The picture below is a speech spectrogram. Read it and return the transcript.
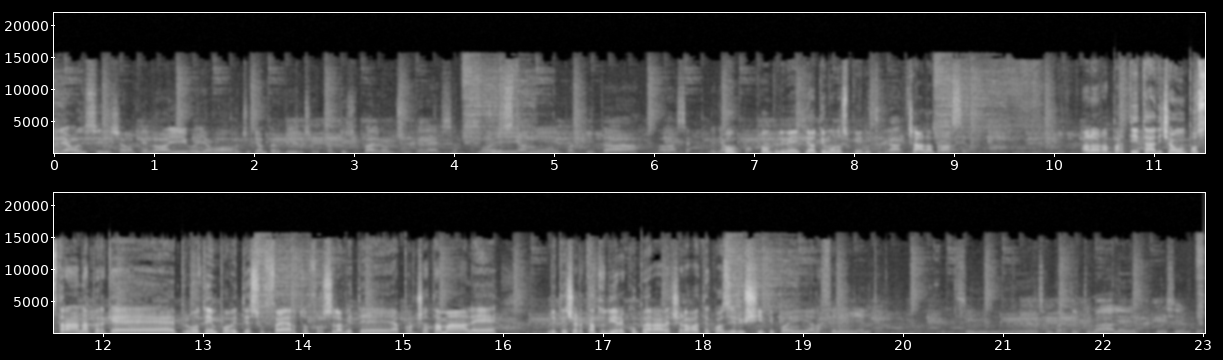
Speriamo di sì, diciamo che noi vogliamo, giochiamo per vincere, partecipare non ci interessa. Poi Giusto. ogni partita va da sé, vediamo Com- un po'. complimenti, ottimo lo spirito. Grazie. Ciao, alla prossima. Allora, partita diciamo un po' strana perché il primo tempo avete sofferto, forse l'avete approcciata male, avete cercato di recuperare, ce l'avate quasi riusciti, poi alla fine niente. Sì, siamo partiti male come sempre,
